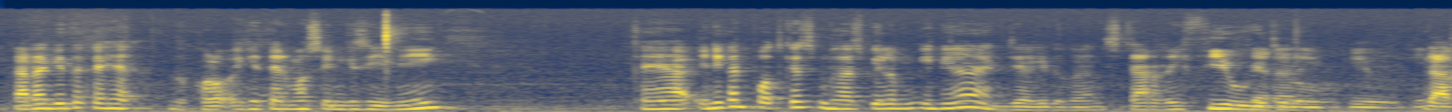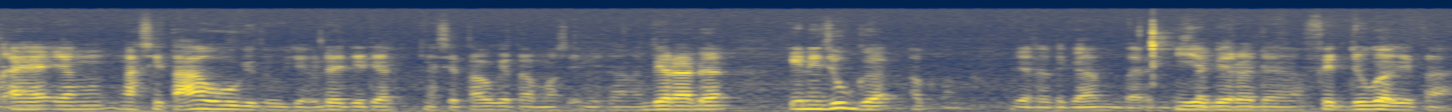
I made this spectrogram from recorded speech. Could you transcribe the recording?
Karena kita kayak "Duh, kalau kita masukin ke sini kayak ini kan podcast bahas film ini aja gitu kan secara review Secara gitu loh. review, nggak kita. kayak yang ngasih tahu gitu. Ya udah jadi ngasih tahu kita masukin di sana biar ada ini juga apa? Biar ada gambar di iya biar ada fit juga kita.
